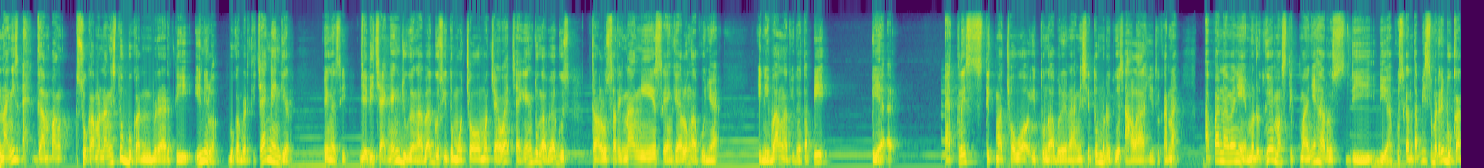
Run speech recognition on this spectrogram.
nangis eh gampang suka menangis tuh bukan berarti ini loh bukan berarti cengeng gir. Ya gak sih? Jadi cengeng juga nggak bagus gitu mau cowok mau cewek cengeng tuh nggak bagus. Terlalu sering nangis yang kayak lo nggak punya ini banget gitu. Tapi ya at least stigma cowok itu nggak boleh nangis itu menurut gue salah gitu. Karena apa namanya ya menurut gue emang stigmanya harus di dihapuskan. Tapi sebenarnya bukan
